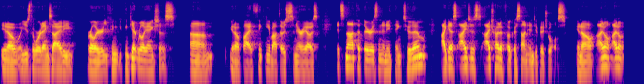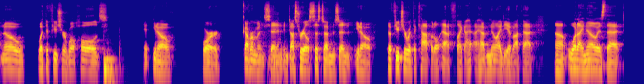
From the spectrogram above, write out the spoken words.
you know, I used the word anxiety earlier. You can, you can get really anxious. Um, you know by thinking about those scenarios it's not that there isn't anything to them i guess i just i try to focus on individuals you know i don't i don't know what the future will hold you know for governments and industrial systems and you know the future with the capital f. Like i, I have no idea about that. Uh, what i know is that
